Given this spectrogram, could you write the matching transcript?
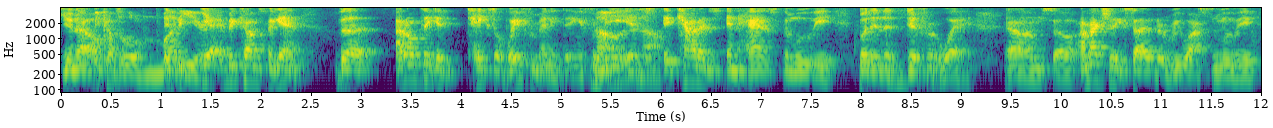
you know, It becomes a little it be- muddier. yeah, it becomes again the. I don't think it takes away from anything. For No, me, it no. just, it kind of just enhanced the movie, but in a different way. Um, so I'm actually excited to rewatch the movie.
